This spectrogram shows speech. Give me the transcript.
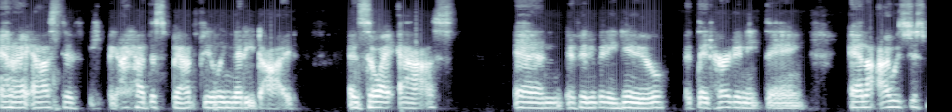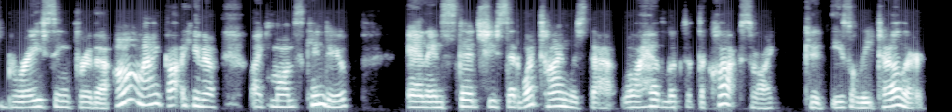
and I asked if he, I had this bad feeling that he died. And so I asked and if anybody knew if they'd heard anything. And I was just bracing for the, oh my God, you know, like moms can do. And instead, she said, What time was that? Well, I had looked at the clock so I could easily tell her.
